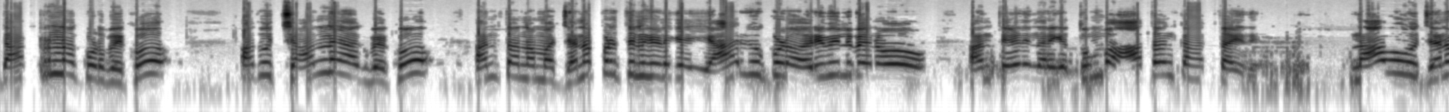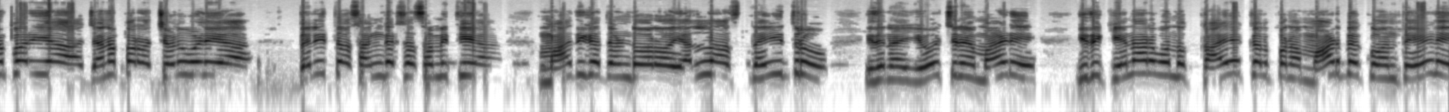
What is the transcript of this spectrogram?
ಡಾಕ್ಟ್ರನ್ನ ಕೊಡಬೇಕು, ಅದು ಚಾಲನೆ ಆಗಬೇಕು ಅಂತ ನಮ್ಮ ಜನಪ್ರತಿನಿಧಿಗಳಿಗೆ ಯಾರಿಗೂ ಕೂಡ ಅರಿವಿಲ್ವೇನೋ ಅಂತೇಳಿ ನನಗೆ ತುಂಬ ಆತಂಕ ಆಗ್ತಾ ಇದೆ ನಾವು ಜನಪರಿಯ, ಜನಪರ ಚಳುವಳಿಯ ದಲಿತ ಸಂಘರ್ಷ ಸಮಿತಿಯ ಮಾದಿಗ ದಂಡೋರು ಎಲ್ಲ ಸ್ನೇಹಿತರು ಇದನ್ನ ಯೋಚನೆ ಮಾಡಿ ಇದಕ್ಕೆ ಒಂದು ಕಾಯಕಲ್ಪನ ಮಾಡಬೇಕು ಅಂತ ಹೇಳಿ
